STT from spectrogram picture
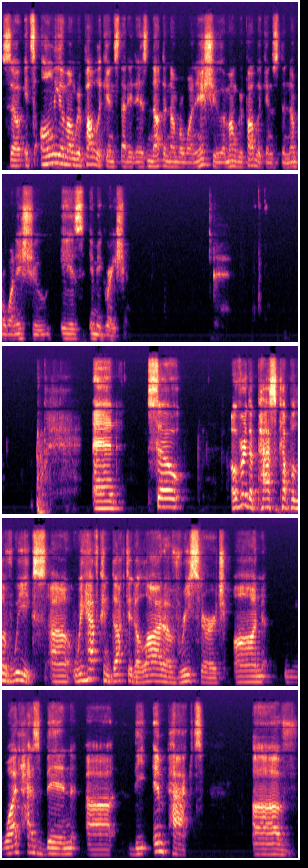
So it's only among Republicans that it is not the number one issue. Among Republicans, the number one issue is immigration. And so, over the past couple of weeks, uh, we have conducted a lot of research on what has been uh, the impact of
